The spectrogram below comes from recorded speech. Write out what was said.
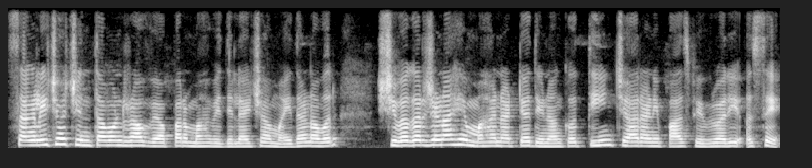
सांगलीच्या चिंतामणराव व्यापार महाविद्यालयाच्या मैदानावर शिवगर्जना हे महानाट्य दिनांक तीन चार आणि पाच फेब्रुवारी असे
